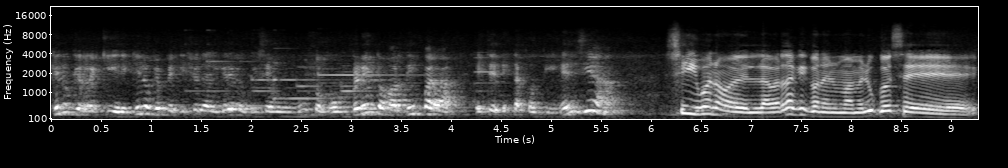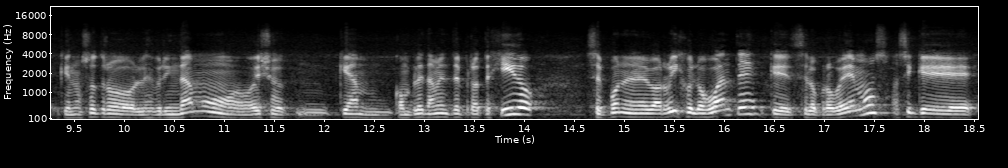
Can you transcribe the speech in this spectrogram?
¿Qué es lo que requiere? ¿Qué es lo que peticiona el gremio? ¿Que sea un uso completo, Martín, para este, esta contingencia? Sí, bueno, eh, la verdad que con el mameluco ese que nosotros les brindamos, ellos quedan completamente protegidos, se ponen el barbijo y los guantes, que se lo proveemos, así que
